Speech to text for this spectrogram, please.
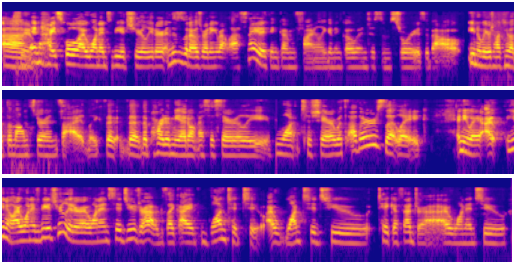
Um, in high school, I wanted to be a cheerleader. And this is what I was writing about last night. I think I'm finally going to go into some stories about, you know, we were talking about the monster inside, like the, the, the part of me I don't necessarily want to share with others that like, anyway, I, you know, I wanted to be a cheerleader. I wanted to do drugs. Like I wanted to, I wanted to take ephedra. I wanted to,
